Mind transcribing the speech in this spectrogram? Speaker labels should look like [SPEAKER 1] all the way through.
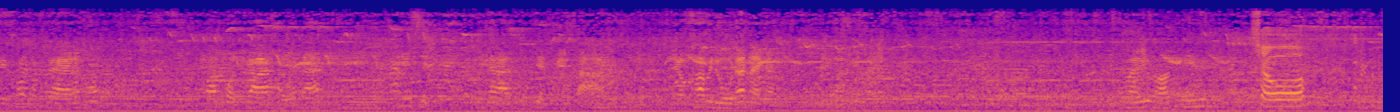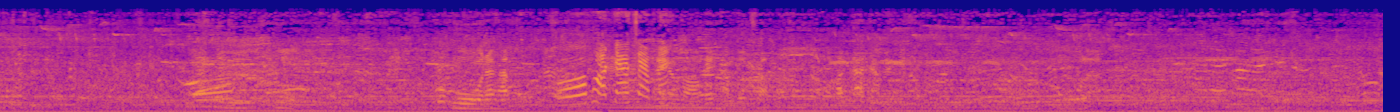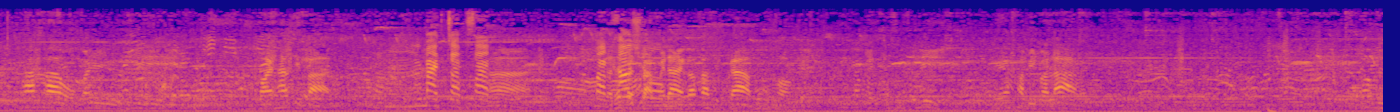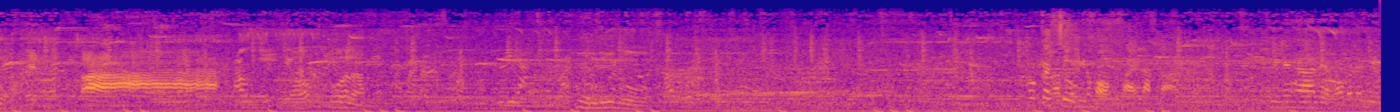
[SPEAKER 1] สีข้าวกาแฟนะครับปรากฏการณ์หายนะ20มีนาถึง7เมษายนเดี๋ยวเข้าไปดูด้านในกันอะไรพี่ขอที่นี้
[SPEAKER 2] โชว์
[SPEAKER 1] ก็จะมีนี่พวกงูนะครับ
[SPEAKER 2] โอ้พอดกล้าจับไหม
[SPEAKER 1] ให้น้องๆได้ทำเวิร์กช็อปเขาน่าจะไม่มี ค่าเข้าก็จะอยู่ที่150บาท
[SPEAKER 2] อืมบัตรจับสัตว์
[SPEAKER 1] อ่า
[SPEAKER 2] บัตร
[SPEAKER 1] แต่
[SPEAKER 2] เข้า
[SPEAKER 1] ถ้า
[SPEAKER 2] ช
[SPEAKER 1] จับ
[SPEAKER 2] ม
[SPEAKER 1] ไม่ได้ก็99ผู้ปกครองนี่ก็เป็นแอสเซสซอรี่นี่ก็คาบิบาร่าเลยแล้วก็มือของเล่นอ่าเอางี้เดี๋ยวกลัวเหรอนี่นี่งู
[SPEAKER 2] พวกกระจุก
[SPEAKER 1] มีของขายหลากหลาย คือในงานเนี่ยเขาก็จะมี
